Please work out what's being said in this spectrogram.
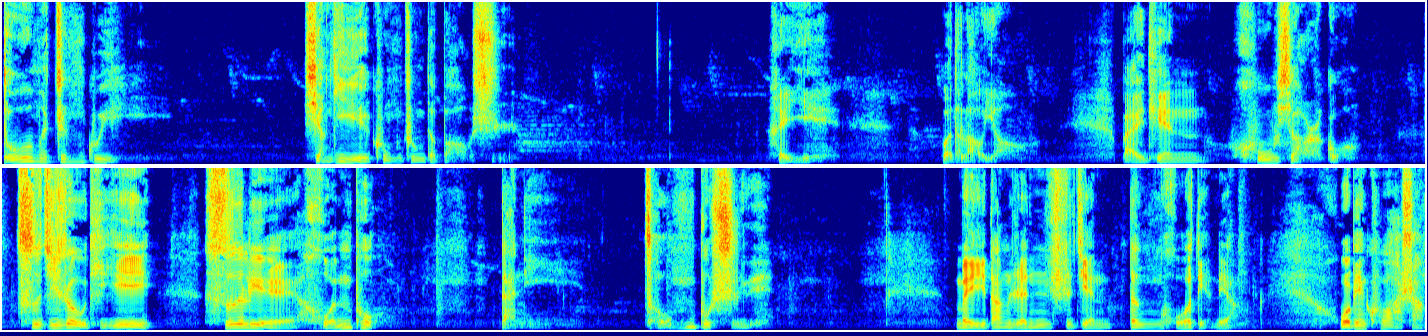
多么珍贵，像夜空中的宝石。黑夜，我的老友，白天呼啸而过，刺激肉体，撕裂魂魄，但你从不失约。每当人世间灯火点亮，我便挎上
